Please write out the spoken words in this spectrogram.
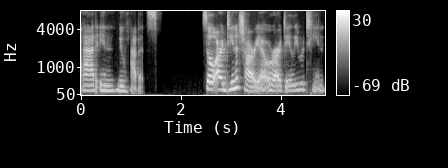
add in new habits. So our dinacharya or our daily routine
